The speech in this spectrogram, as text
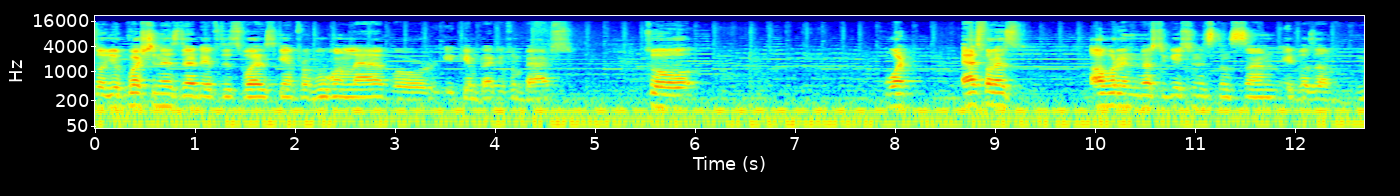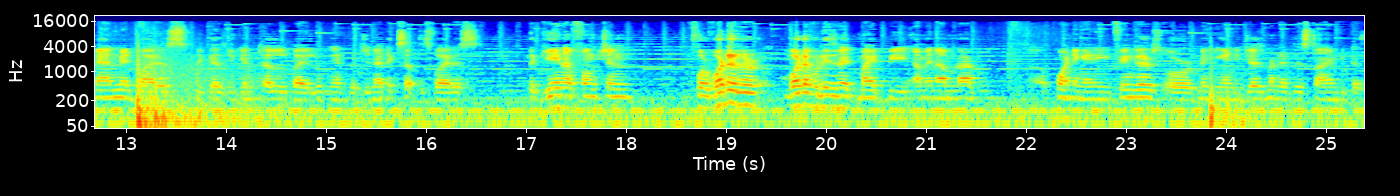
So your question is that if this virus came from Wuhan lab or it came directly from bats. So what, as far as our investigation is concerned, it was a man-made virus because you can tell by looking at the genetics of this virus, the gain of function, for whatever whatever reason it might be. I mean, I'm not uh, pointing any fingers or making any judgment at this time because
